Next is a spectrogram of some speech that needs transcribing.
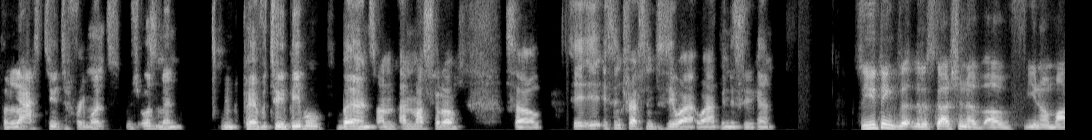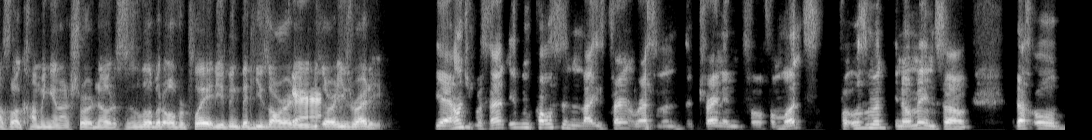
for the last two to three months, which Usman been preparing for two people, Burns and, and Masvidal. So it, it's interesting to see what, what happened this weekend. So you think that the discussion of of you know Masvidal coming in on short notice is a little bit overplayed? Do you think that he's already yeah. he's already he's ready? Yeah, hundred percent. He's been posting like he's training wrestling training for, for months for Usman. You know what I mean? So that's all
